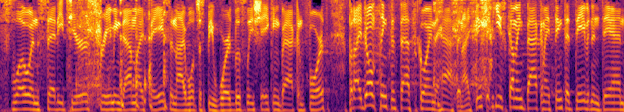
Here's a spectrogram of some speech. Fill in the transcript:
slow and steady tears streaming down my face, and I will just be wordlessly shaking back and forth. But I don't think that that's going to happen. I think that he's coming back, and I think that David and Dan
